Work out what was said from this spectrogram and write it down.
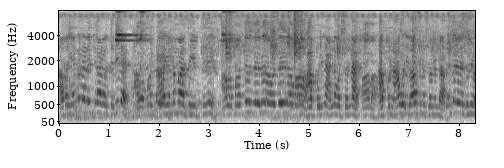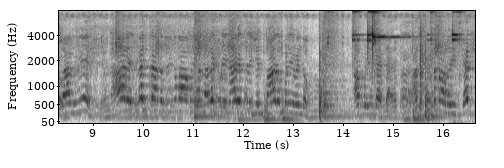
அவன் என்ன நினைக்கிறானோ தெரியல. நான் என்னமா செய்யறது? அவன் மக்கள் செய்யணும் அவன் செய்யறாமா அப்படின்னு அண்ணவர் சொன்னார். அப்ப நான் ஒரு யோசனை சொல்லுவோம் சாமி நாளை தினத்துல அந்த பிரிங்குமாமுனிவன் வரக்கூடிய நேரத்தில் என் பாதம் பணிய வேண்டும். அப்படின்னு கேட்டார். அதுக்கு என்னமா வழி கேட்க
